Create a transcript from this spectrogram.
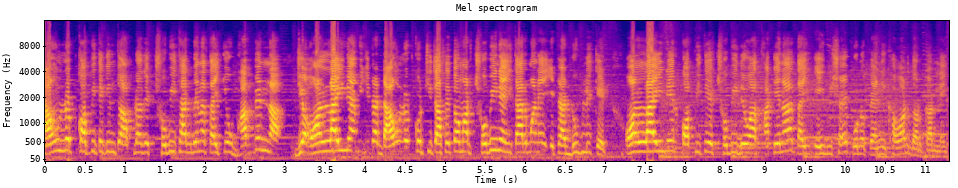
ডাউনলোড কপিতে কিন্তু আপনাদের ছবি থাকবে না, তাই কেউ ভাববেন না যে অনলাইনে আমি যেটা ডাউনলোড করছি তাতে তো আমার ছবি নেই, তার মানে এটা ডুপ্লিকেট অনলাইনের কপিতে ছবি দেওয়া থাকে না, তাই এই বিষয়ে কোনো প্যানিক হওয়ার দরকার নেই।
